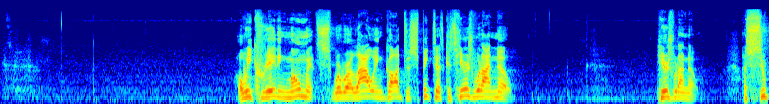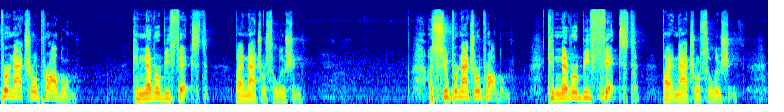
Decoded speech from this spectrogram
Are we creating moments where we're allowing God to speak to us? Because here's what I know. Here's what I know a supernatural problem can never be fixed by a natural solution. A supernatural problem can never be fixed by a natural solution.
